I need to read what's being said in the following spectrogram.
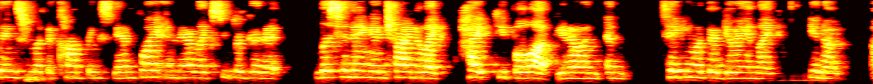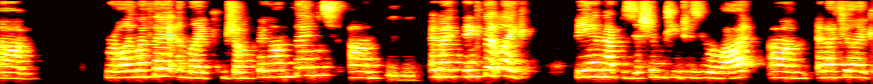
things from like a comping standpoint, and they're like super good at listening and trying to like hype people up, you know, and and taking what they're doing and like you know um rolling with it and like jumping on things. Um, mm-hmm. And I think that like being in that position teaches you a lot. Um, and I feel like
